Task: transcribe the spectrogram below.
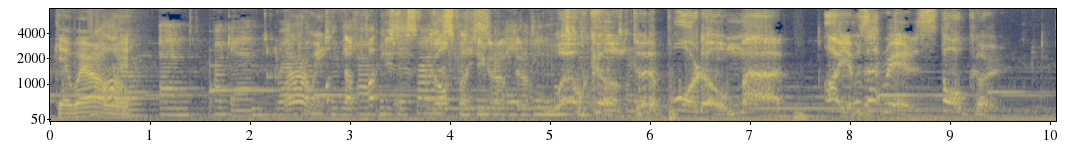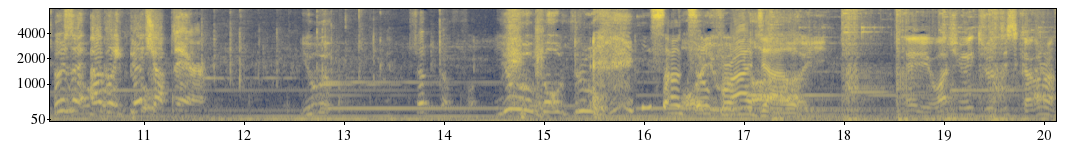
okay, where are we? Oh. And again, are welcome we? to What the the fuck is this Science ghost figure Computer up there? Aided Enrichment Welcome to the Portal map. I am Who's the that? creator, Stalker. Who's that ugly bitch up there? You will. Shut the fuck. You will go through. You sound so you fragile. die. Hey, you watching me through this camera?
